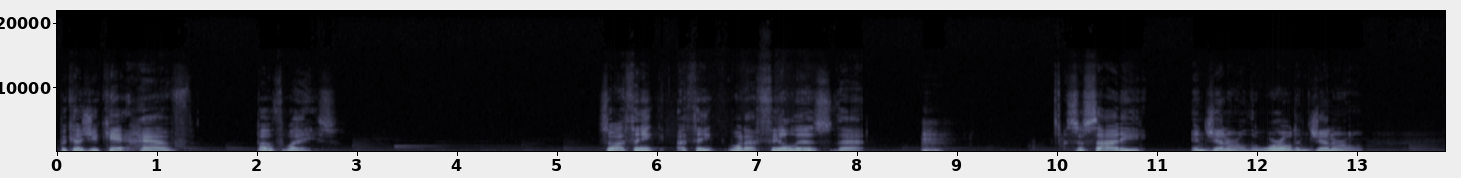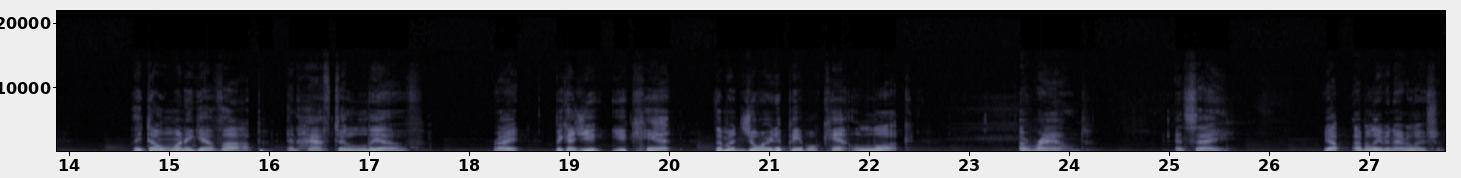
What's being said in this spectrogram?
Because you can't have both ways. So I think I think what I feel is that society in general, the world in general, they don't want to give up and have to live, right? Because you you can't the majority of people can't look around and say, "Yep, I believe in evolution."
